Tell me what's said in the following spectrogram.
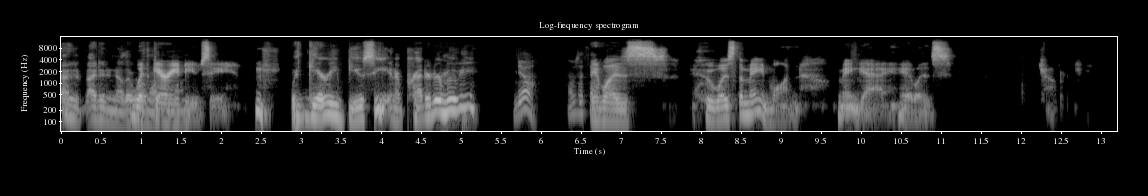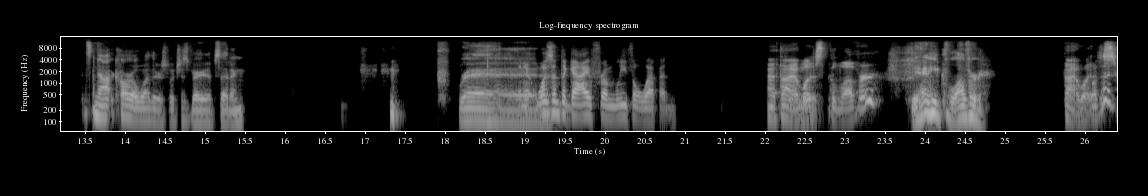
I, I didn't know there were with more Gary. Busey. with Gary Busey in a Predator movie. yeah, that was a thing. It was who was the main one, main guy. It was Chopper. It's not Carl Weathers, which is very upsetting. Red. and it wasn't the guy from Lethal Weapon. I thought it was. Glover. Danny Glover. Thought it was. Was it?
